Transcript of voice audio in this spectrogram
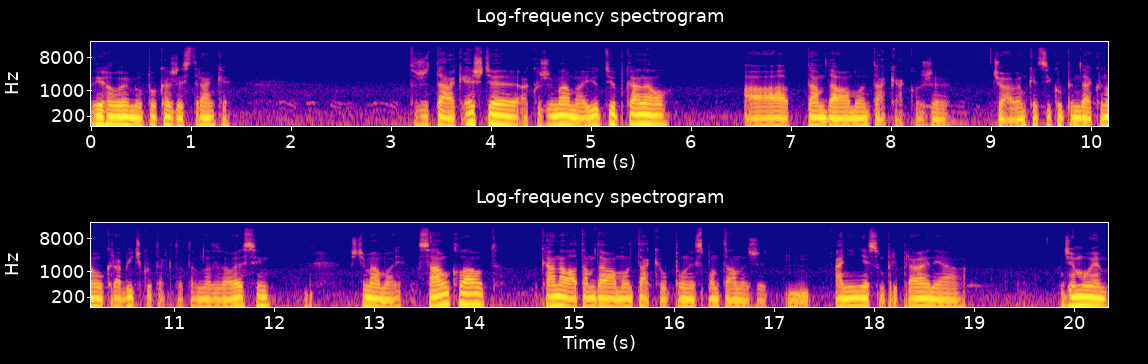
vyhovujem mu po každej stránke. Takže tak, ešte akože mám aj YouTube kanál a tam dávam len tak, akože, čo ja viem, keď si kúpim nejakú novú krabičku, tak to tam zavesím. Ešte mám aj SoundCloud kanál a tam dávam len také úplne spontánne, že mm. ani nie som pripravený a jamujem.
